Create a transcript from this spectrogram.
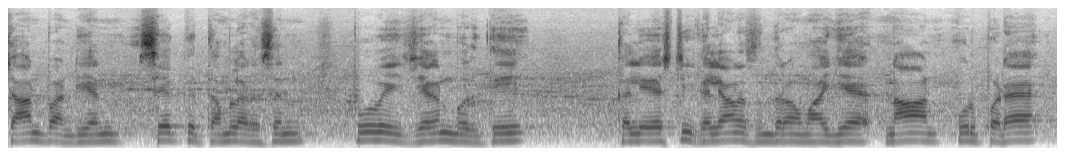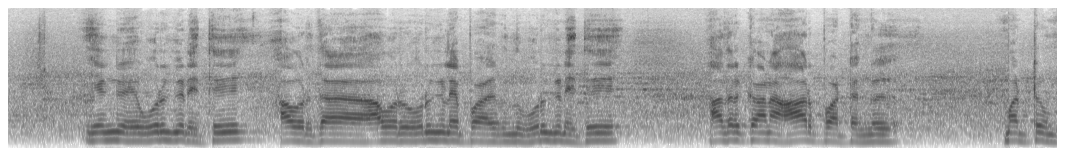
ஜான் பாண்டியன் சேக்கு தமிழரசன் பூவை ஜெகன்மூர்த்தி கல் எஸ்டி கல்யாணசுந்தரம் ஆகிய நான் உட்பட எங்கள் ஒருங்கிணைத்து அவர் த அவர் ஒருங்கிணைப்பாக இருந்து ஒருங்கிணைத்து அதற்கான ஆர்ப்பாட்டங்கள் மற்றும்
